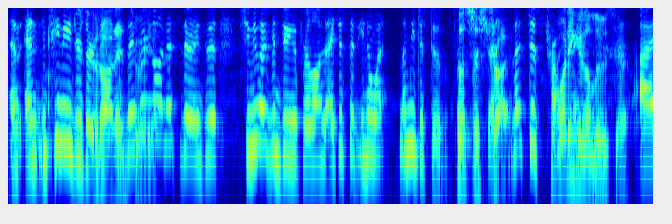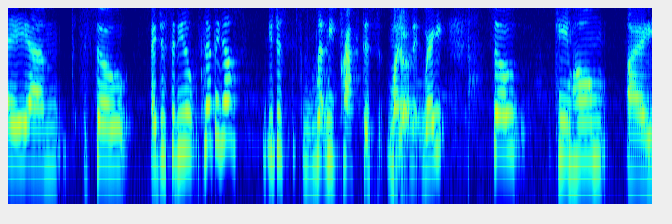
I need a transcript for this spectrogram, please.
and and teenagers are They're you know, not so into they, they're not necessarily into it. She knew I'd been doing it for a long. Time. I just said, you know what? Let me just do it. Let's just try. Let's just try. What are you right? going to lose here? I um, so I just said, you know, if nothing else, you just let me practice my Yeah. own, right? So came home. I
